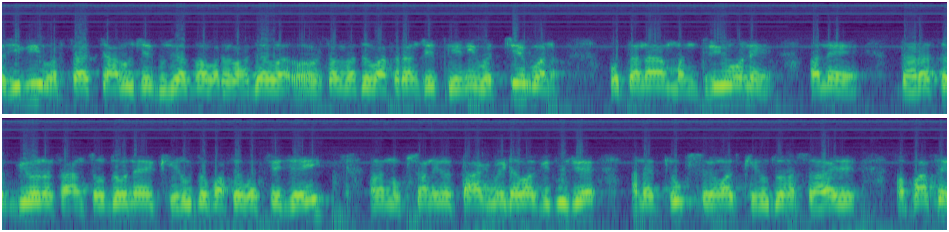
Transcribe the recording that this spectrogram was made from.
હજી બી વરસાદ ચાલુ છે. ગુજરાતમાં વર- વરસાદ વાતાવરણ છે. તેની વચ્ચે પણ પોતાના મંત્રીઓને અને ધારાસભ્યોને, સાંસદોને, ખેડૂતો પાસે વચ્ચે જઈ અને નુકસાનીનો તાગ મેળવવા કીધું છે અને ટૂંક સમયમાં ખેડૂતોને સહાય અપાશે,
